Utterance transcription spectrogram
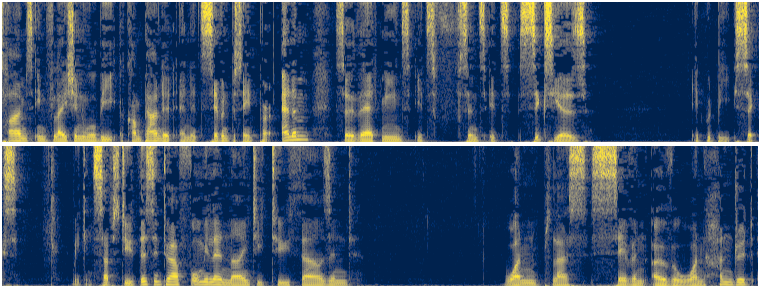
times inflation will be compounded and it's 7% per annum. So that means it's since it's 6 years it would be 6 we can substitute this into our formula 92,000 1 plus 7 over 100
